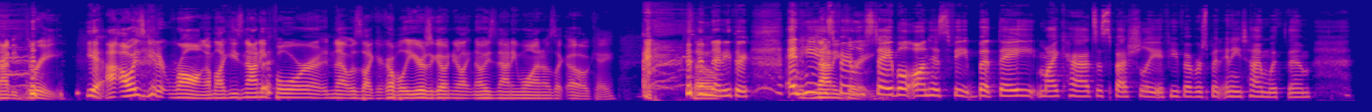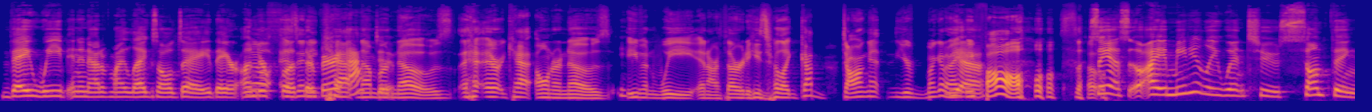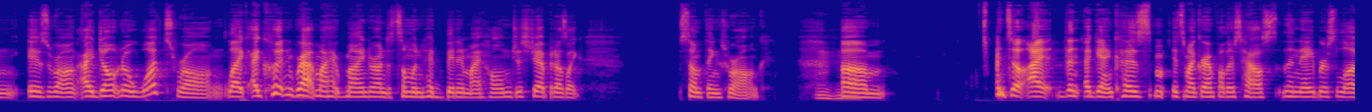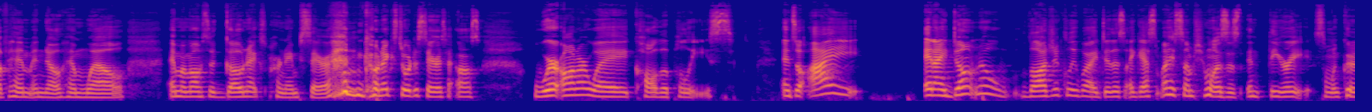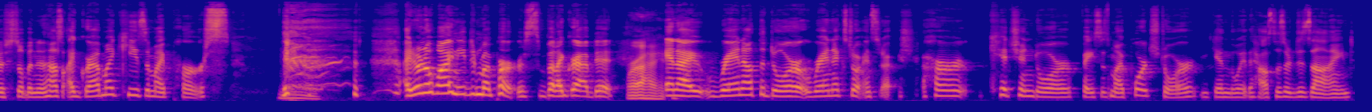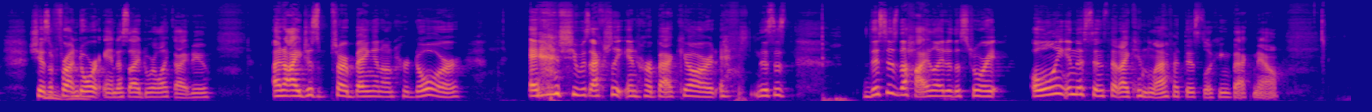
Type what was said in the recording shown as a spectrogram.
93. yeah, I always get it wrong. I'm like, he's 94, and that was like a couple of years ago, and you're like, no, he's 91. I was like, oh, okay. So, 93 and he is fairly stable on his feet but they my cats especially if you've ever spent any time with them they weave in and out of my legs all day. They are well, underfoot. They're very cat active. number knows, or cat owner knows, even we in our 30s are like, God dang it, you're going to make Yeah. me fall. so, so yeah so i immediately went to something is wrong. I don't know what's wrong. Like i couldn't wrap my mind around that someone had been in my home just yet but i was like something's wrong. Mhm. Um, and so I then again because it's my grandfather's house, the neighbors love him and know him well. And my mom said, "Go next." Her name's Sarah, and go next door to Sarah's house. We're on our way. Call the police. And so I, and I don't know logically why I did this. I guess my assumption was, is in theory, someone could have still been in the house. I grabbed my keys in my purse. Mhm. I don't know why I needed my purse, but I grabbed it right. and I ran out the door, ran next door, and start, her kitchen door faces my porch door. Again, the way the houses are designed, she has a front Mhm. door and a side door like I do. And I just started banging on her door, and she was actually in her backyard. And this is this is the highlight of the story, only in the sense that I can laugh at this looking back now.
